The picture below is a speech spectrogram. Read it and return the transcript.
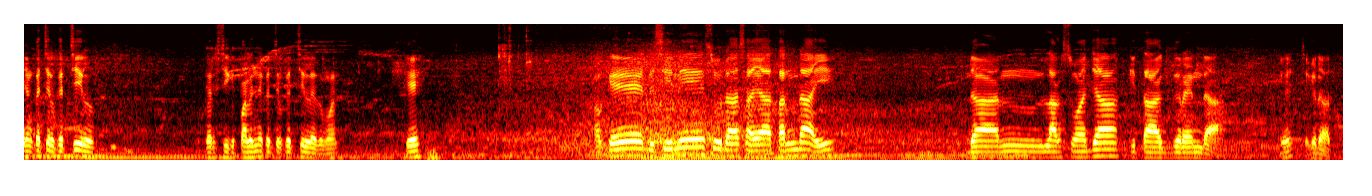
yang kecil-kecil. Versi kepalanya kecil-kecil ya teman. Oke. Oke di sini sudah saya tandai. Dan langsung aja kita gerenda. Oke check it out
